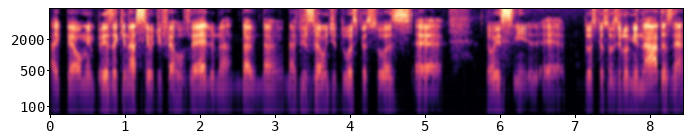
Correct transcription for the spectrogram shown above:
A IPEL é uma empresa que nasceu de ferro velho na, na, na visão de duas pessoas, é, dois, é, duas pessoas iluminadas, né?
